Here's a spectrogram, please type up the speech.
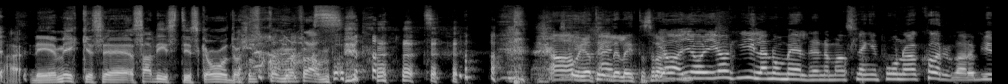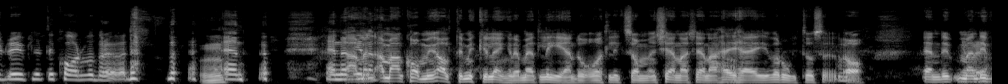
det är Mickes eh, sadistiska ådror som kommer fram. Skojar till det lite sådär. Ja, jag, jag gillar nog med äldre när man slänger på några korvar och bjuder ut lite korv och bröd. än, än att Ja, men man kommer ju alltid mycket längre med ett leende och ett liksom tjena tjena hej hej vad roligt och så, ja. Det, men det,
